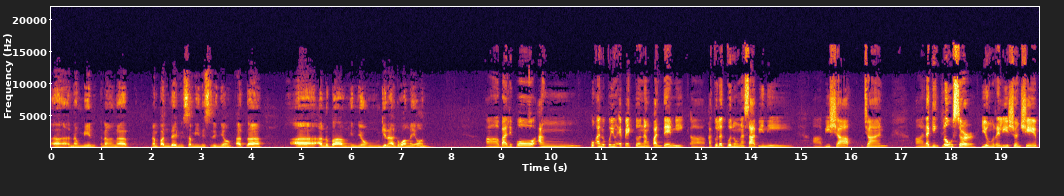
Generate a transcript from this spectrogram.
uh, ng min, ng uh, ng pandemic sa ministry niyo? At uh, uh, ano ba ang inyong ginagawa ngayon? Uh, bali po ang kung ano po yung epekto ng pandemic, uh, katulad po nung nasabi ni uh, Bishop John, uh, naging closer yung relationship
